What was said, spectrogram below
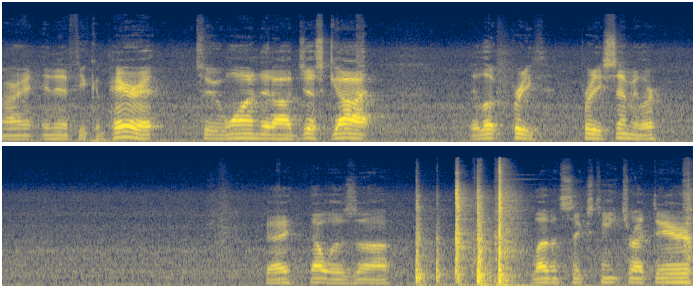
All right, and if you compare it to one that I just got, it look pretty pretty similar. Okay, that was uh, 11 16ths right there.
